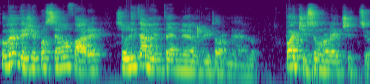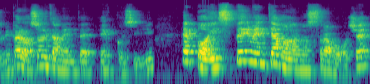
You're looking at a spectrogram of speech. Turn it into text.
come invece possiamo fare solitamente nel ritornello. Poi ci sono le eccezioni, però solitamente è così. E poi sperimentiamo la nostra voce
